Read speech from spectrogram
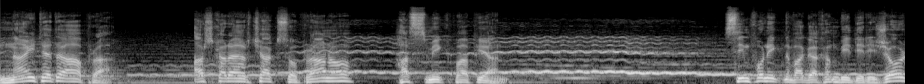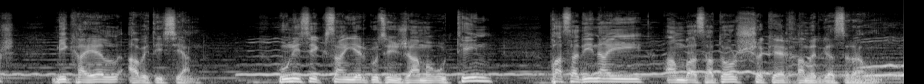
Night at the Opera Աշխարհահռչակ սոպրանո Հասմիկ Պապյան Սիմֆոնիկ նվագախմբի դիրիժոր Միքայել Ավետիսյան Հունիսի 22-ին ժամը 8-ին Փասադինայի ամբասադոր Շքեղ համերգասրահում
